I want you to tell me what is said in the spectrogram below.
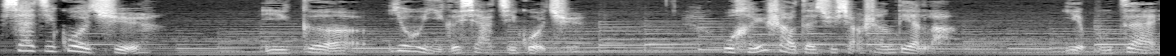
夏季过去，一个又一个夏季过去。我很少再去小商店了，也不再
